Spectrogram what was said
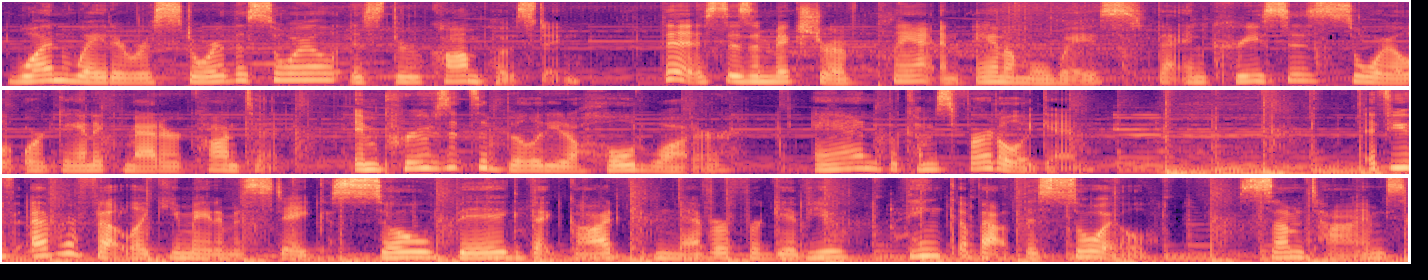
one way to restore the soil is through composting. This is a mixture of plant and animal waste that increases soil organic matter content, improves its ability to hold water, and becomes fertile again. If you've ever felt like you made a mistake so big that God could never forgive you, think about this soil. Sometimes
